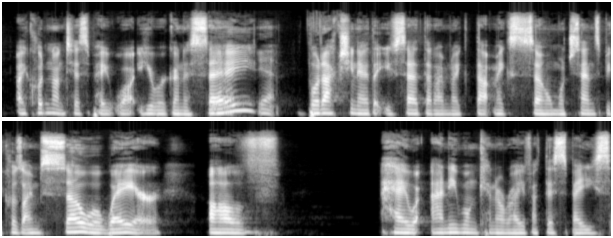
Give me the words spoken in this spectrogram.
I couldn't anticipate what you were gonna say. Yeah. But actually now that you've said that, I'm like, that makes so much sense because I'm so aware of how anyone can arrive at this space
